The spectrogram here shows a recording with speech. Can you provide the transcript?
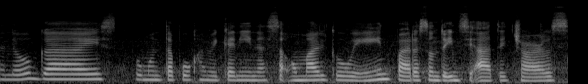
Hello guys! Pumunta po kami kanina sa Umal Kuwain para sunduin si Ate Charles.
